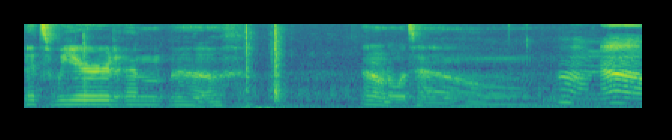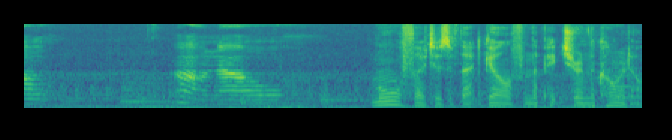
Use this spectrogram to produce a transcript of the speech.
It's weird, and uh, I don't know what's how. Oh no. Oh no. More photos of that girl from the picture in the corridor.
